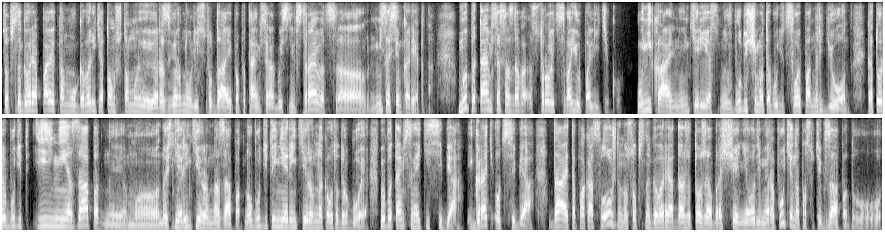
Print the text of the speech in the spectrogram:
Собственно говоря, поэтому говорить о том, что мы развернулись туда и попытаемся как бы с ним встраиваться, не совсем корректно. Мы пытаемся создавать, строить свою политику уникальную, интересную. В будущем это будет свой панрегион, который будет и не западным, э, то есть не ориентирован на Запад, но будет и не ориентирован на кого-то другое. Мы пытаемся найти себя, играть от себя. Да, это пока сложно, но, собственно говоря, даже тоже обращение Владимира Путина, по сути, к Западу,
